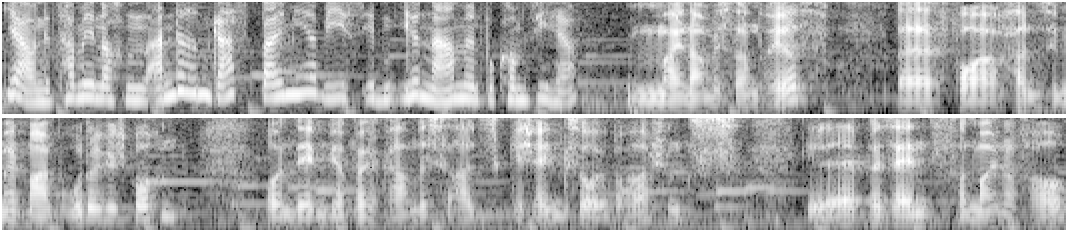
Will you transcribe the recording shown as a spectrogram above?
Ja, und jetzt haben wir noch einen anderen Gast bei mir. Wie ist Ihr, Ihr Name und wo kommen Sie her? Mein Name ist Andreas. Äh, vorher hatten Sie mit meinem Bruder gesprochen und eben wir bekamen das als Geschenk, so Überraschungspräsent von meiner Frau.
